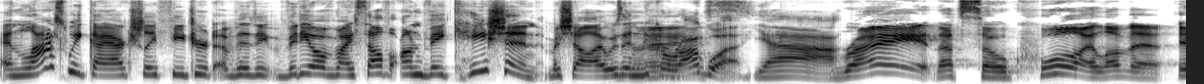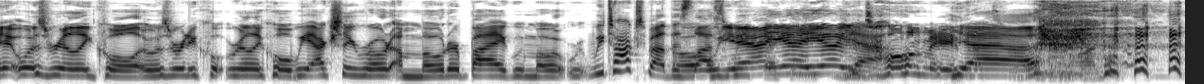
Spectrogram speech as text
And last week, I actually featured a vid- video of myself on vacation. Michelle, I was in Nice. Nicaragua. Yeah. Right, that's so cool. I love it. It was really cool. It was really cool. Really cool. We actually rode a motorbike. We mo- we talked about this Oh, last week. yeah, yeah, yeah. You told me. Yeah.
